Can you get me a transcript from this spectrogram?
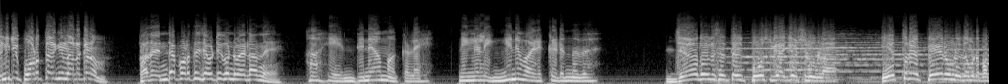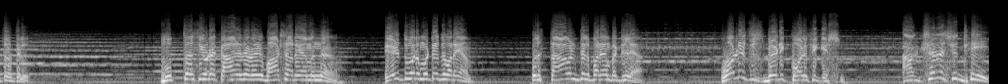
എനിക്ക് പുറത്തിറങ്ങി നടക്കണം. അത് എന്റെ പുറത്ത് ചവിട്ടിക്കൊണ്ട് വേണ്ടാന്നേ. ആ എന്തിനാ മക്കളെ? നിങ്ങൾ ഇങ്ങനെ വഴക്കിടുന്നത്? ജേർണലിസത്തിൽ പോസ്റ്റ് ഗ്രാജുവേഷൻ ഉള്ള എത്രയോ പേരുണ്ട് നമ്മുടെ പത്രത്തിൽ. മുത്തശ്ശിയുടെ കാലയുടെ ഭാഷ അറിയാമെന്ന് എഴുത്തുപോലെ മുറ്റത്ത് പറയാം. ഒരു സ്ഥാപനത്തിൽ പറയാൻ പറ്റില്ല. വാട്ട് ഇസ് ബേഡി ബേഡിക് ക്വാളിഫിക്കേഷൻ അക്ഷരശുദ്ധി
